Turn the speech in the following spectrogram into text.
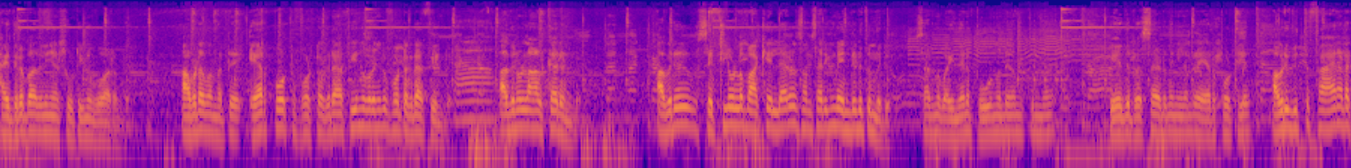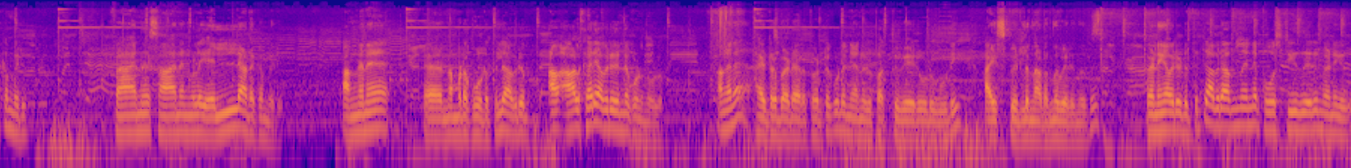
ഹൈദരാബാദിൽ ഞാൻ ഷൂട്ടിങ്ങിന് പോകാറുണ്ട്. അവിടെ വന്നിട്ട് എയർപോർട്ട് ഫോട്ടോഗ്രാഫി എന്ന് പറഞ്ഞൊരു ഫോട്ടോഗ്രാഫി ഉണ്ട്. അതിനുള്ള ആൾക്കാരുണ്ട്. അവർ സെറ്റിലുള്ള ബാക്കി എല്ലാവരും സംസാരിക്കുമ്പോൾ എന്റെ അടുത്തും വരും. സാറിന് വൈകുന്നേരം പോകുന്നുണ്ടെങ്കിൽ നമുക്കിന്ന് ഏത് ഡ്രസ്സായിരുന്നെങ്കിലും നമ്മുടെ എയർപോർട്ടിൽ അവർ വിത്ത് ഫാൻ അടക്കം വരും. ഫാന് സാധനങ്ങൾ എല്ലാം അടക്കം വരും. അങ്ങനെ നമ്മുടെ കൂട്ടത്തിൽ അവർ ആൾക്കാരെ അവർ തന്നെ കൊണ്ടുവന്നോളും. അങ്ങനെ ഹൈദരാബാദ് എയർപോർട്ടിൽ കൂടെ ഞാനൊരു പത്ത് പേരോട് കൂടി ഹൈ സ്പീഡിൽ നടന്നു വരുന്നത്. വേണമെങ്കിൽ അവരെടുത്തിട്ട് അവർ അന്ന് തന്നെ പോസ്റ്റ് ചെയ്ത് തരും വേണമെങ്കിൽ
